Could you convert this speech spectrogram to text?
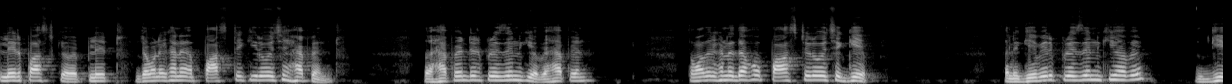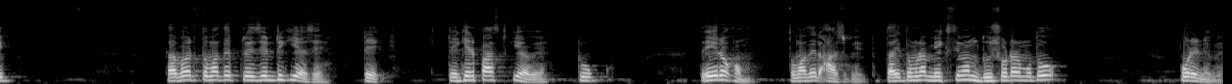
প্লের পাস্ট কী হবে? প্লেট যেমন এখানে পাস্টে কি রয়েছে? হ্যাপেন্ড তো হ্যাপেন্ডের প্রেজেন্ট কী হবে? হ্যাপেন তোমাদের এখানে দেখো পাস্টে রয়েছে গেপ তাহলে গেবের প্রেজেন্ট কি হবে? গিভ তারপর তোমাদের প্রেজেন্টে কি আছে? টেক টেকের পাস্ট কি হবে? টুক তো এরকম তোমাদের আসবে। তাই তোমরা ম্যাক্সিমাম দুশোটার মতো পড়ে নেবে।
